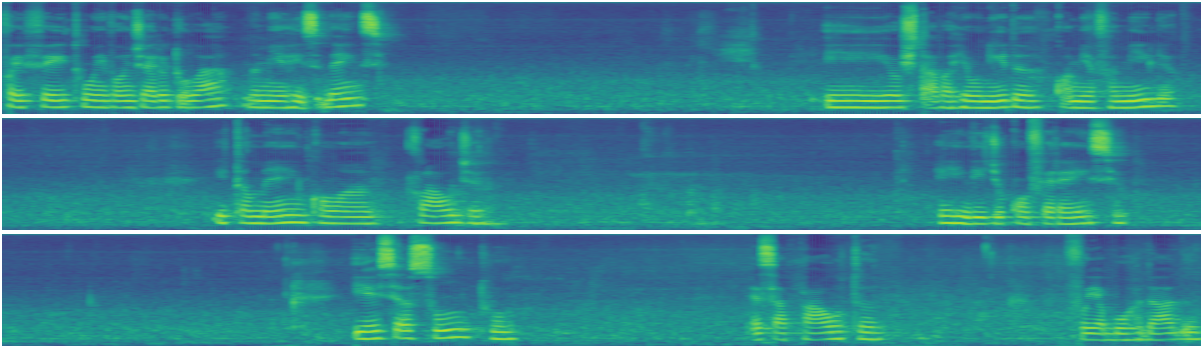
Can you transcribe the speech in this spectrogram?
foi feito um Evangelho do Lar na minha residência e eu estava reunida com a minha família e também com a Cláudia em videoconferência. E esse assunto, essa pauta foi abordada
